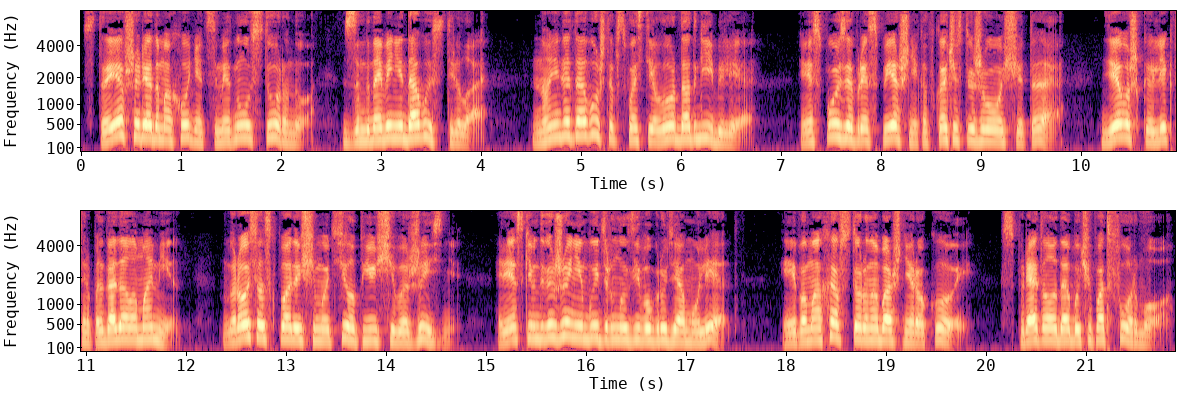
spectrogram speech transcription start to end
Стоявшая рядом охотница метнулась в сторону за мгновение до выстрела, но не для того, чтобы спасти лорда от гибели. Используя приспешника в качестве живого щита, девушка-лектор подгадала момент, бросилась к падающему телу пьющего жизни резким движением выдернул из его груди амулет и, помахав в сторону башни рукой, спрятала добычу под форму.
